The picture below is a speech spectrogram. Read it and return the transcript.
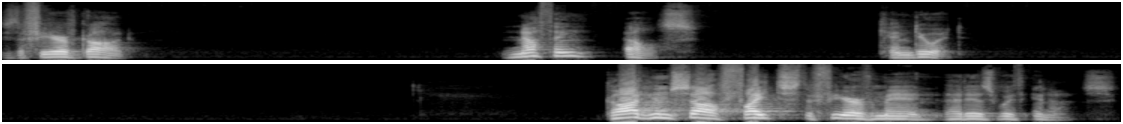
is the fear of God. Nothing else can do it. God Himself fights the fear of man that is within us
